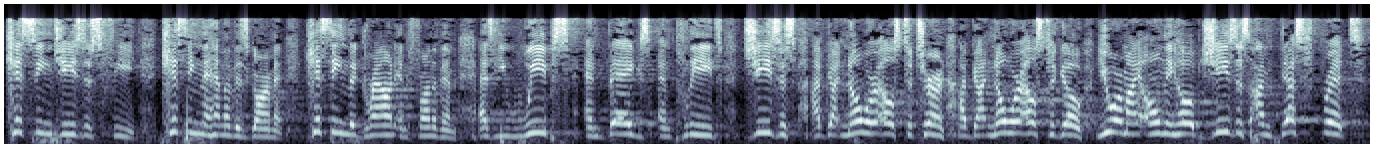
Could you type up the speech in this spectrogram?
kissing Jesus' feet, kissing the hem of his garment, kissing the ground in front of him as he weeps and begs and pleads, Jesus, I've got nowhere else to turn. I've got nowhere else to go. You are my only hope. Jesus, I'm desperate.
